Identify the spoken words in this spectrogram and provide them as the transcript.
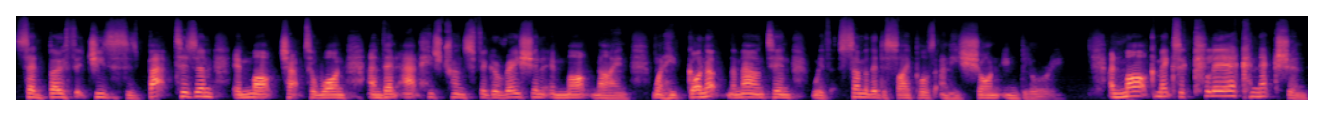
said both at Jesus' baptism in Mark chapter 1 and then at his transfiguration in Mark 9, when he'd gone up the mountain with some of the disciples and he shone in glory. And Mark makes a clear connection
